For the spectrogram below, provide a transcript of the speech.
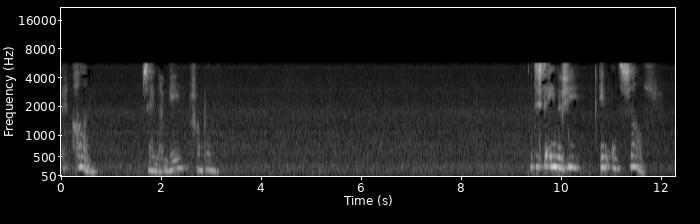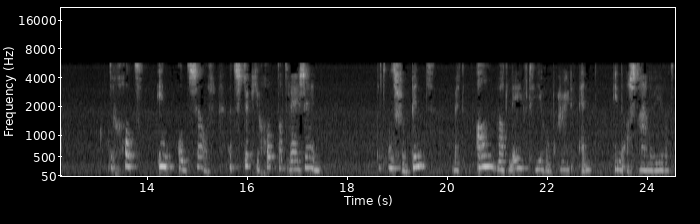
Wij allen zijn daarmee verbonden. Het is de energie in onszelf. De God in onszelf. Het stukje God dat wij zijn. Dat ons verbindt met al wat leeft hier op aarde en in de astrale wereld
